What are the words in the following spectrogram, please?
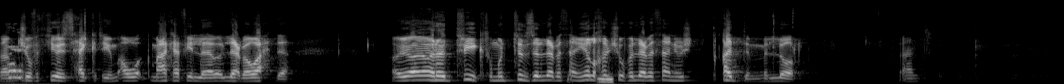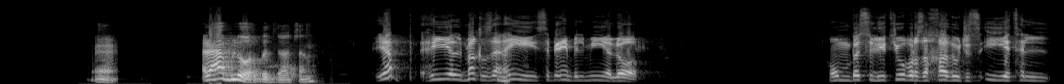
فتشوف ال theories حقته. يوم أو ما كان في إلا لعبة واحدة. أنا تفيك ثم تنزل اللعبة الثانية. يلا خلينا نشوف اللعبة الثانية وش تقدم من ال lore. فهمت؟ إيه. ألعاب lore بالذات. yep هي المغزى هي 70% lore. هم بس ال YouTubers أخذوا جزئية ال-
